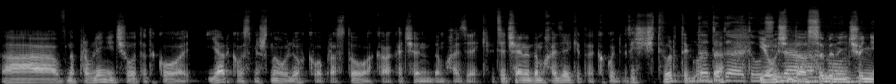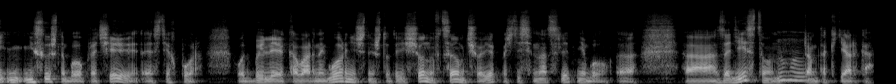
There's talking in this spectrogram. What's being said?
а, в направлении чего-то такого яркого, смешного, легкого, простого, как «Отчаянный домохозяйки». Ведь «Отчаянный домохозяйки» — это какой 2004 год, да? Да, да, это И, в общем-то, да, особенно но... ничего не, не слышно было про Черри э, с тех пор. Вот были «Коварные горничные», что-то еще, но в целом человек почти 17 лет не был э, э, задействован угу. прям так ярко.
